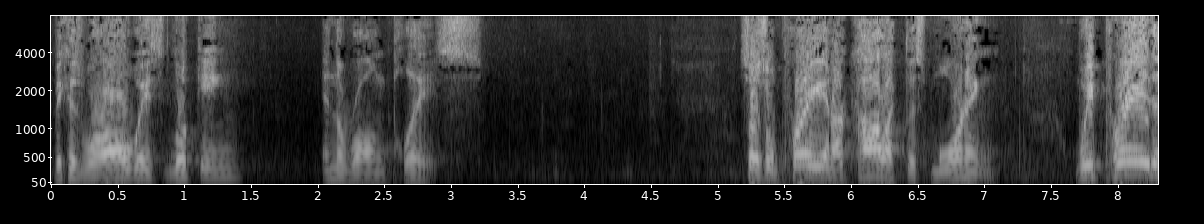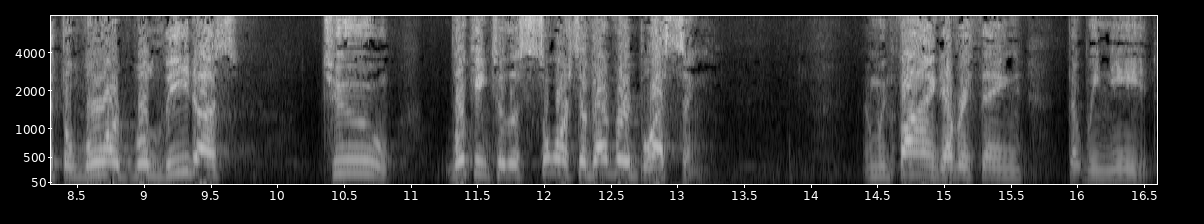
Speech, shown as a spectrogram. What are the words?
because we're always looking in the wrong place. So as we'll pray in our collect this morning, we pray that the Lord will lead us to looking to the source of every blessing. And we find everything that we need.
